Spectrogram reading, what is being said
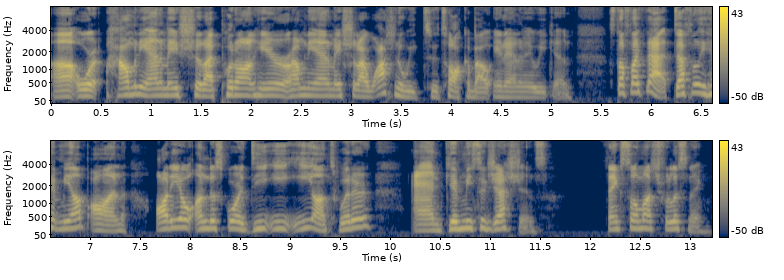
Uh, or how many anime should I put on here, or how many anime should I watch in a week to talk about in Anime Weekend? Stuff like that. Definitely hit me up on audio underscore DEE on Twitter and give me suggestions. Thanks so much for listening.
